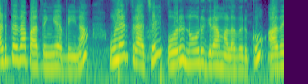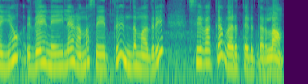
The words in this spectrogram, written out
அடுத்ததாக பார்த்தீங்க அப்படின்னா உலர் திராட்சை ஒரு நூறு கிராம் அளவு இருக்கும். அதையும் இதே நெய்யில் நம்ம சேர்த்து இந்த மாதிரி சிவக்க வறுத்தெடுத்துடலாம்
